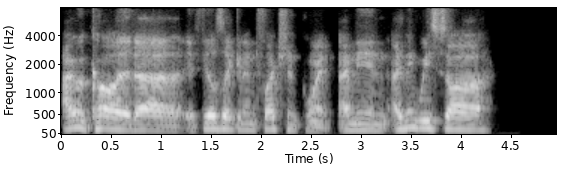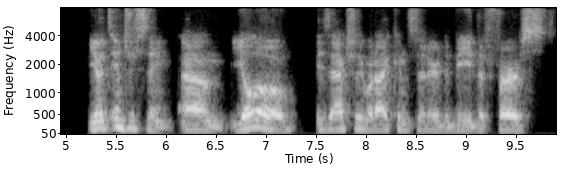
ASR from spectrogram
I would call it. Uh, it feels like an inflection point. I mean, I think we saw. You know, it's interesting. Um, YOLO is actually what I consider to be the first,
